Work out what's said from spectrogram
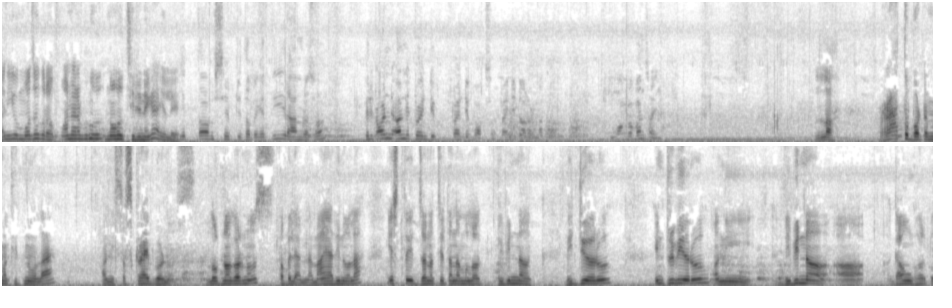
अनि यो मजाको र अनुहार नछिरिने क्या यसले? एकदम सेफ्टी तपाईँको यति राम्रो छ। फेरि only only twenty twenty bucks हो ट्वेन्टी डलर मात्र। महँगो पनि छैन। ल। रातो बटनमा थिच्नु होला अनि सब्सक्राइब गर्नुहोस्। लोभ नगर्नुहोस्। तपाईँले हामीलाई माया दिनुहोला। यस्तै जनचेतनामूलक विभिन्न भिडियोहरू इन्टरभ्यूहरू अनि विभिन्न गाउँघरको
